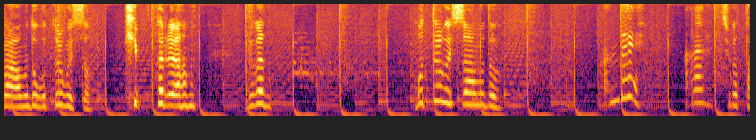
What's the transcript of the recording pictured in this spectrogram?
깃발 아무도 못 들고 있어. 깃발을 아무 누가 못 들고 있어 아무도. 안 돼. 아, 죽었다.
